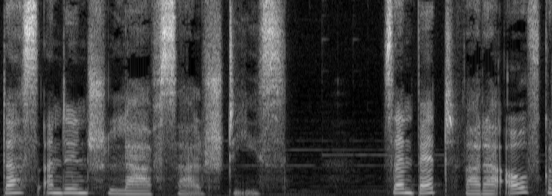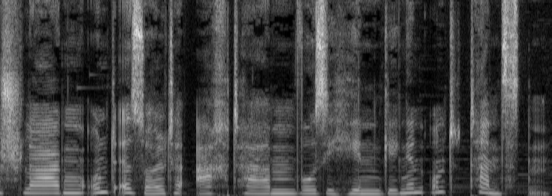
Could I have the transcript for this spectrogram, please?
das an den Schlafsaal stieß. Sein Bett war da aufgeschlagen und er sollte Acht haben, wo sie hingingen und tanzten.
